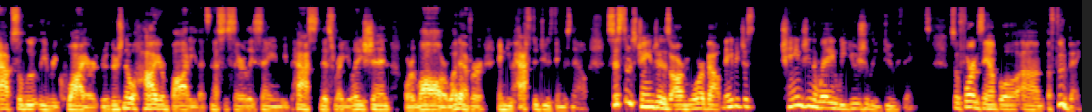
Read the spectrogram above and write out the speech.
absolutely required. There's no higher body that's necessarily saying we passed this regulation or law or whatever, and you have to do things now. Systems changes are more about maybe just changing the way we usually do things. So, for example, um, a food bank.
